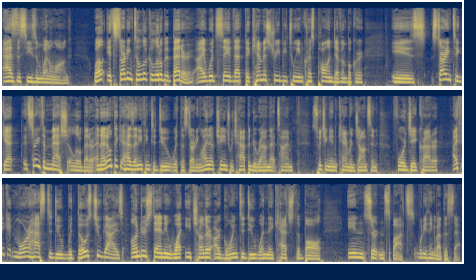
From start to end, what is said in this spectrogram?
as the season went along. Well, it's starting to look a little bit better. I would say that the chemistry between Chris Paul and Devin Booker is starting to get it's starting to mesh a little better. And I don't think it has anything to do with the starting lineup change which happened around that time switching in Cameron Johnson for Jay Crowder. I think it more has to do with those two guys understanding what each other are going to do when they catch the ball in certain spots. What do you think about this stat?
